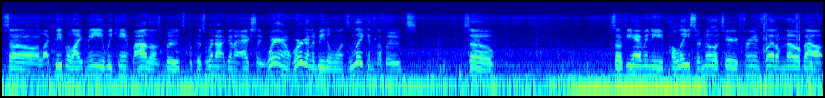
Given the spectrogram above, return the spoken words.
so like people like me, we can't buy those boots because we're not going to actually wear them. We're going to be the ones licking the boots. So, so if you have any police or military friends, let them know about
